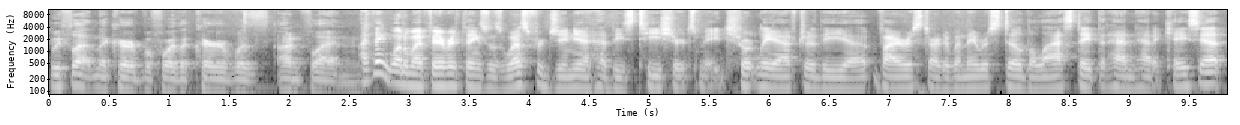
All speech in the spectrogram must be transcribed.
We flattened the curve before the curve was unflattened. I think one of my favorite things was West Virginia had these T-shirts made shortly after the uh, virus started, when they were still the last state that hadn't had a case yet,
